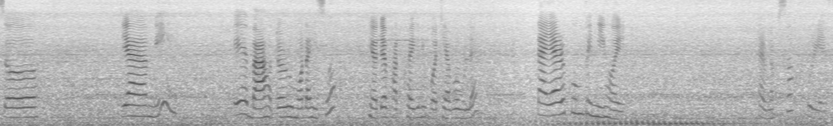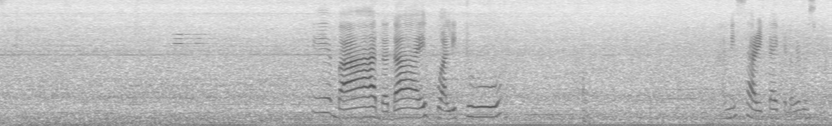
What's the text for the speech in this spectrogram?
চ' এতিয়া আমি এই বাহঁতৰ ৰুমত আহিছোঁ। সিহঁতে ভাত খুৱাই কিনি পঠিয়াব বোলে। তাই আৰু কোম্পেনী হয়। সেইবিলাক চব কৰি আছে। এই বা দাদা এই পোৱালিটো। আমি চাৰিটা একেলগে গৈছিলোঁ।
